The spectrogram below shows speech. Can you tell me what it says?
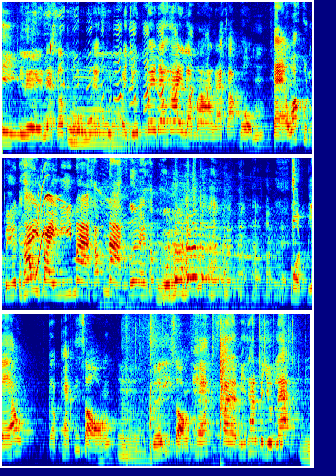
ริง ๆ เลยนะครับผมนะคุณประยุทธ์ไม่ได้ให้เรามานะครับผม แต่ว่าคุณประยุทธ์ให้ใบนี้มาครับหนักเลยครับผมหมดแล้วกับแพ็คที่อืม2เหลืออีก 2 แพ็คแต่มีท่านประยุทธ์แล้วมี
